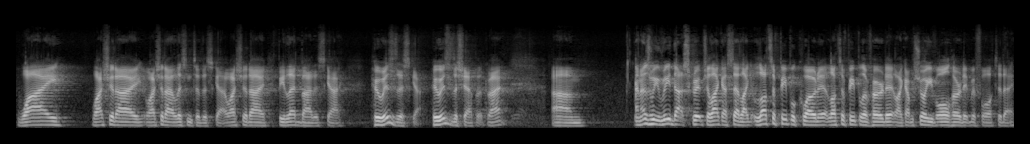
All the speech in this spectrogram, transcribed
Why, why, should I, why should I listen to this guy? Why should I be led by this guy? Who is this guy? Who is the shepherd, right? Um, and as we read that scripture, like I said, like lots of people quote it, lots of people have heard it. Like I'm sure you've all heard it before today.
